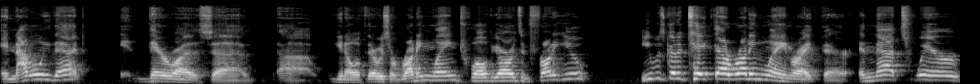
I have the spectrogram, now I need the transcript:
and not only that, there was uh, uh, you know, if there was a running lane 12 yards in front of you, he was going to take that running lane right there. And that's where,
